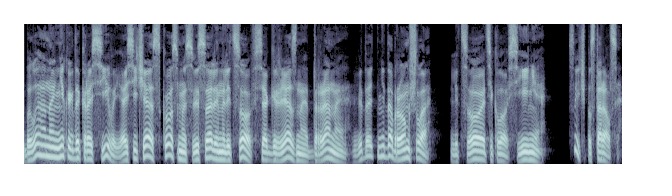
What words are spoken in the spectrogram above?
Была она некогда красивой, а сейчас космы свисали на лицо, вся грязная, драная, видать, недобром шла. Лицо отекло, синее. Сыч постарался.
